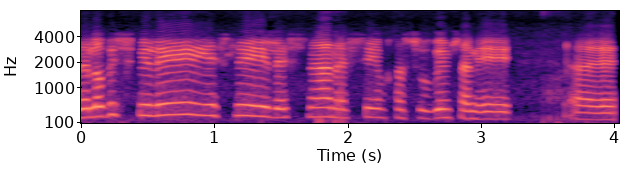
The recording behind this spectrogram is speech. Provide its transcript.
זה לא בשבילי, יש לי לשני אנשים חשובים שאני, אה,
